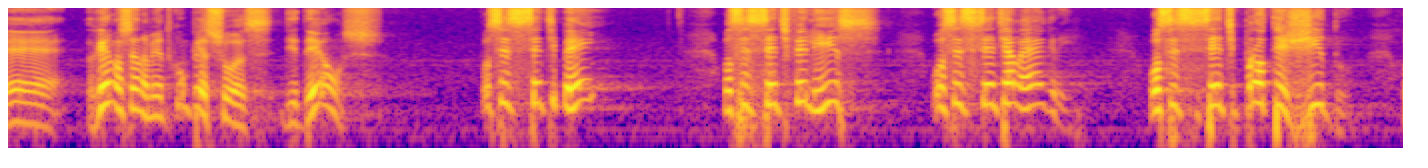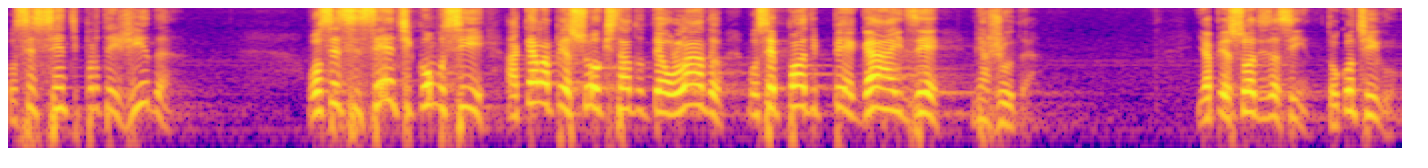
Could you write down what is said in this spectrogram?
é, relacionamento com pessoas de Deus, você se sente bem, você se sente feliz, você se sente alegre, você se sente protegido, você se sente protegida. Você se sente como se aquela pessoa que está do teu lado, você pode pegar e dizer, me ajuda. E a pessoa diz assim, estou contigo.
